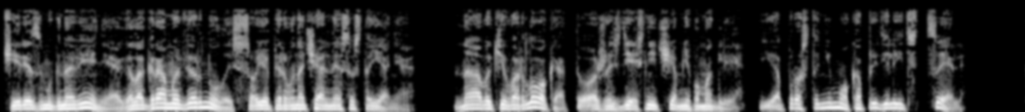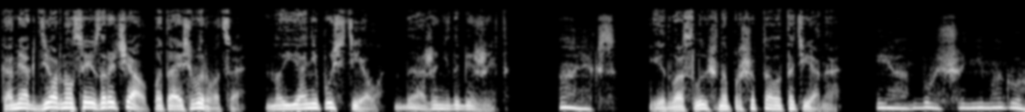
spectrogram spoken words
Через мгновение голограмма вернулась в свое первоначальное состояние. Навыки Варлока тоже здесь ничем не помогли. Я просто не мог определить цель. Хомяк дернулся и зарычал, пытаясь вырваться. Но я не пустил, даже не добежит. «Алекс», — едва слышно прошептала Татьяна. «Я больше не могу.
